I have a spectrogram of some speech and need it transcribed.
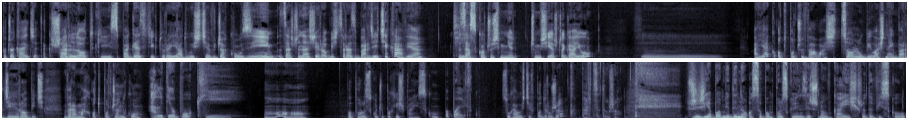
Poczekajcie, tak, szarlotki, spaghetti, które jadłyście w jacuzzi, zaczyna się robić coraz bardziej ciekawie. Zaskoczysz mnie czymś jeszcze, Gaju? Hmm. A jak odpoczywałaś? Co lubiłaś najbardziej robić w ramach odpoczynku? Audiobooki. O, po polsku czy po hiszpańsku? Po polsku. Słuchałyście w podróży? Bardzo dużo. Przecież ja byłam jedyną osobą polskojęzyczną w GAI środowisku,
